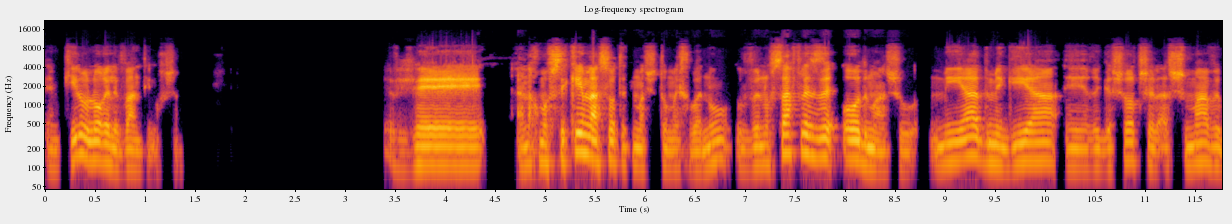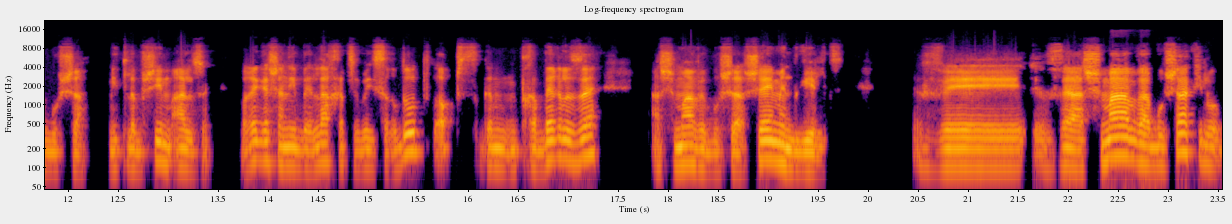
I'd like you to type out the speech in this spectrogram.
הם כאילו לא רלוונטיים עכשיו. ואנחנו מפסיקים לעשות את מה שתומך בנו, ונוסף לזה עוד משהו, מיד מגיע אה, רגשות של אשמה ובושה, מתלבשים על זה. ברגע שאני בלחץ ובהישרדות, אופס, גם מתחבר לזה אשמה ובושה, shame and guilt. ו... והאשמה והבושה, כאילו,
